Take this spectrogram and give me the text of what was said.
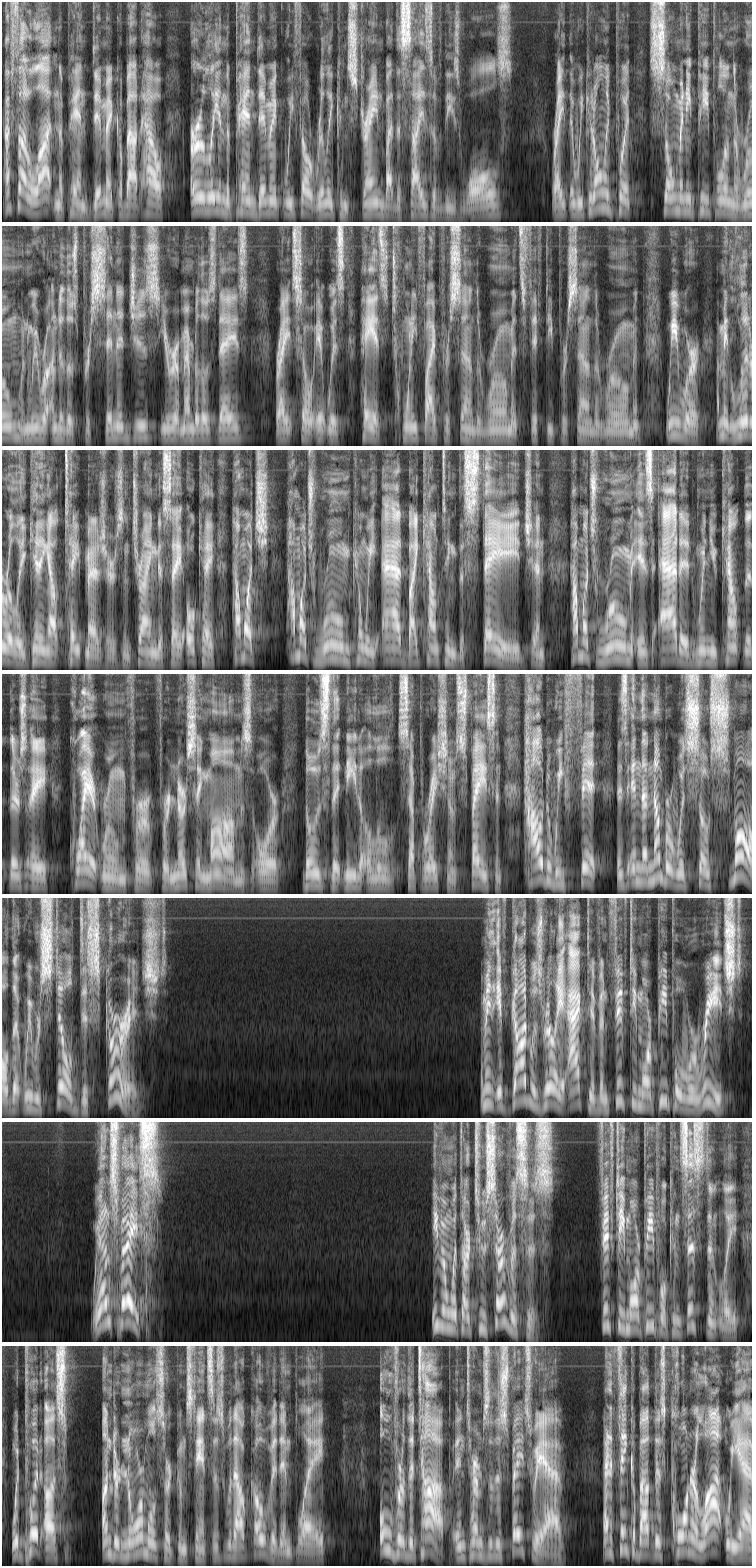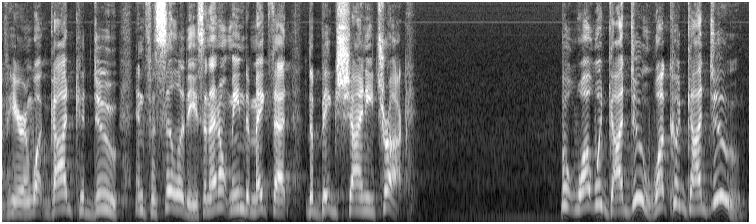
I've thought a lot in the pandemic about how early in the pandemic we felt really constrained by the size of these walls right? That we could only put so many people in the room when we were under those percentages. You remember those days? right? So it was, hey, it's 25% of the room, it's 50% of the room. And we were, I mean, literally getting out tape measures and trying to say, okay, how much, how much room can we add by counting the stage? And how much room is added when you count that there's a quiet room for, for nursing moms or those that need a little separation of space? And how do we fit? And the number was so small that we were still discouraged. I mean, if God was really active and 50 more people were reached, we had a space. Even with our two services, 50 more people consistently would put us under normal circumstances without COVID in play over the top in terms of the space we have. And think about this corner lot we have here and what God could do in facilities. And I don't mean to make that the big shiny truck. But what would God do? What could God do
